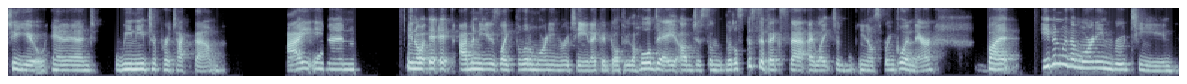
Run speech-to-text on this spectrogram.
to you and we need to protect them i even you know it, it, i'm going to use like the little morning routine i could go through the whole day of just some little specifics that i like to you know sprinkle in there but even with a morning routine,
